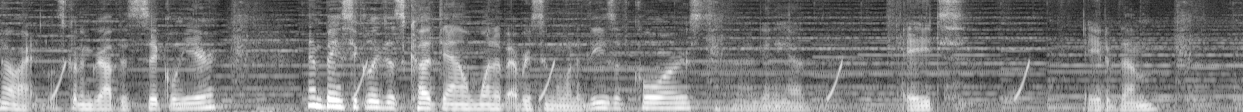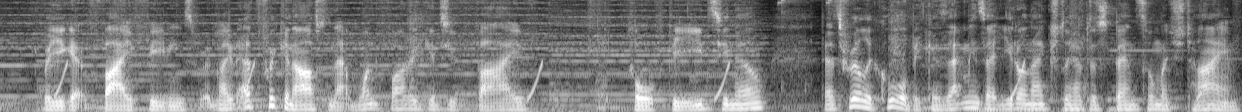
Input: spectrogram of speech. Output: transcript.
Alright, let's go and grab this sickle here. And basically just cut down one of every single one of these, of course. I'm getting a eight, eight of them. But you get five feedings. Like, that's freaking awesome. That one fodder gives you five full feeds, you know? That's really cool because that means that you don't actually have to spend so much time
